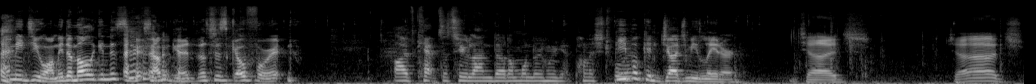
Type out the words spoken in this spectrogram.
I mean, do you want me to mulligan to six? I'm good. Let's just go for it. I've kept a two land I'm wondering when I get punished for People it. can judge me later. Judge, judge.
